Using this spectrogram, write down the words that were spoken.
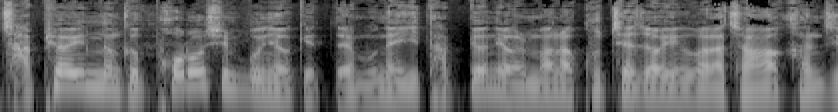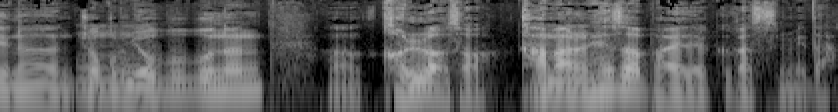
잡혀 있는 그 포로 신분이었기 때문에 이 답변이 얼마나 구체적이거나 정확한지는 조금 음. 요 부분은 어, 걸러서 감안을 음. 해서 봐야 될 것 같습니다.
